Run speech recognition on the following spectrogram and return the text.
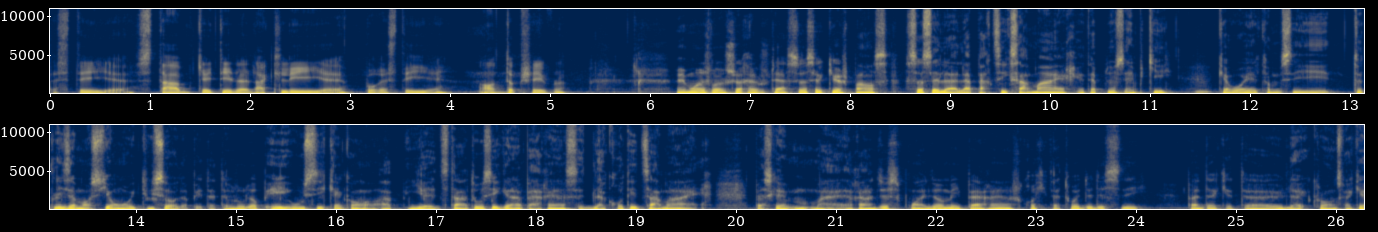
rester euh, stable qui a été la, clé pour rester en top shape. Mais moi, je vais juste rajouter à ça, c'est que je pense, ça, c'est la, la partie que sa mère était plus impliquée, qu'elle voyait comme si toutes les émotions et tout ça, là, puis était toujours là. Et aussi, quand on a- il a dit tantôt ses grands-parents, c'est de la côté de sa mère. Parce que, rendu à ce point-là, mes parents, je crois qu'ils étaient toi deux décidés pendant était eu le Crohn's. Fait que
